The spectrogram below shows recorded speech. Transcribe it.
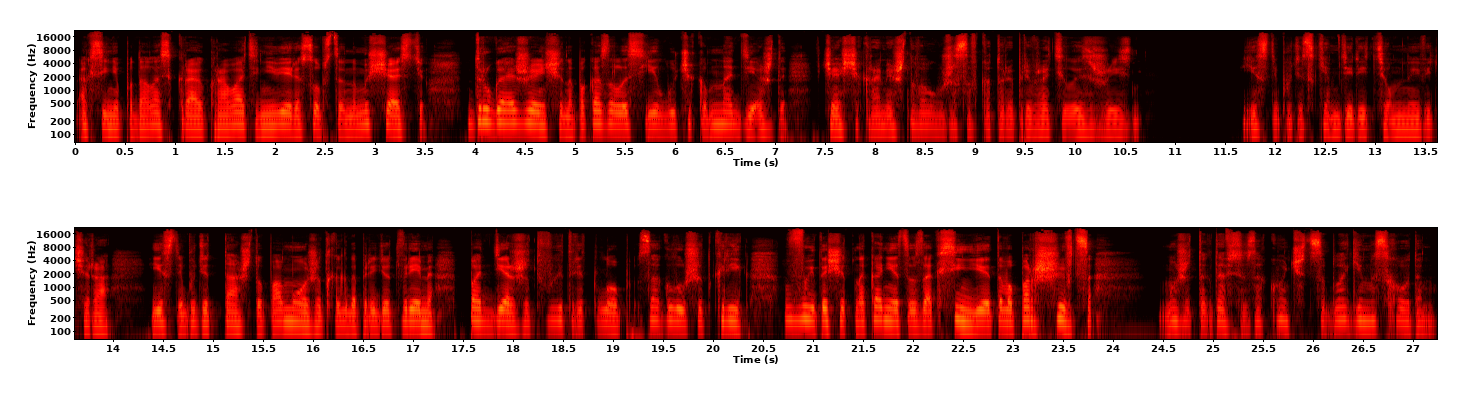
Аксинья подалась к краю кровати, не веря собственному счастью. Другая женщина показалась ей лучиком надежды в чаще кромешного ужаса, в который превратилась жизнь. Если будет с кем делить темные вечера, если будет та, что поможет, когда придет время, поддержит, вытрет лоб, заглушит крик, вытащит, наконец, из Аксиньи этого паршивца, может, тогда все закончится благим исходом.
